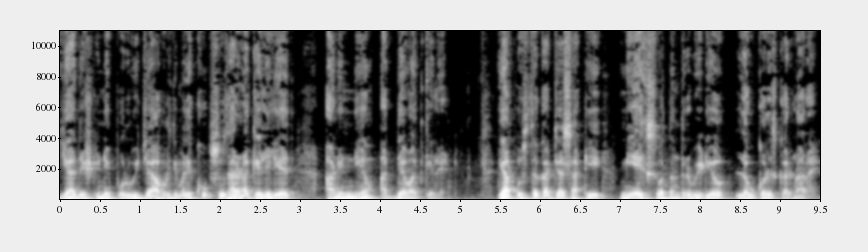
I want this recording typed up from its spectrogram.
या दृष्टीने पूर्वीच्या आवृत्तीमध्ये खूप सुधारणा केलेली आहेत आणि नियम अद्ययावत केले आहेत. या पुस्तकाच्यासाठी मी एक स्वतंत्र व्हिडिओ लवकरच करणार आहे.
